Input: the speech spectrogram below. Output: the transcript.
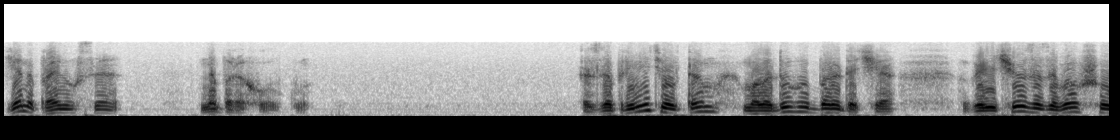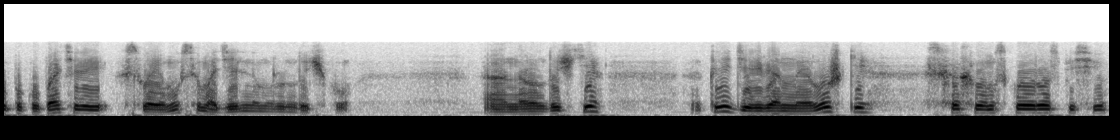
я направился на барахолку. Заприметил там молодого бородача, горячо зазывавшего покупателей к своему самодельному рундучку. А на рундучке три деревянные ложки с хохломской росписью,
